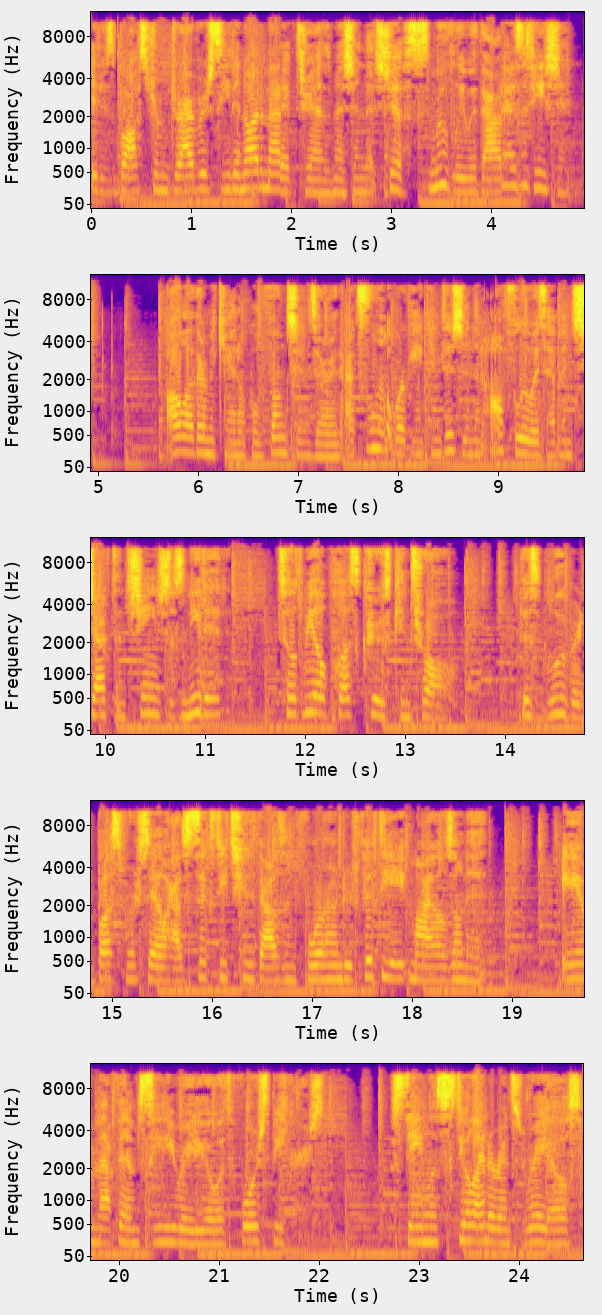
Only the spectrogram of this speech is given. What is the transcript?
It is Bostrom driver's seat and automatic transmission that shifts smoothly without hesitation. All other mechanical functions are in excellent working condition and all fluids have been checked and changed as needed. Tilt wheel plus cruise control. This Bluebird bus for sale has 62,458 miles on it. AM FM CD radio with 4 speakers. Stainless steel entrance rails.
